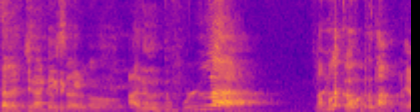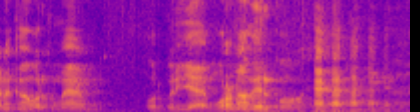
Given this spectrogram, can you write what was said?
சில ஜேர்னி இருக்கு. இருக்கும். அது வந்து ஃபுல்லா நம்ம கவுண்டர் தான். எனக்கும் அவருக்குமே ஒரு பெரிய முரணாவே இருக்கும்.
